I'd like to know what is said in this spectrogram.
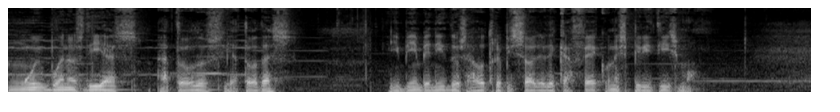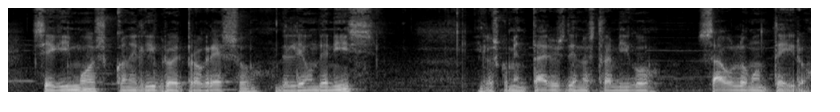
Muy buenos días a todos y a todas y bienvenidos a otro episodio de Café con Espiritismo. Seguimos con el libro El Progreso de León Denis y los comentarios de nuestro amigo Saulo Monteiro.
